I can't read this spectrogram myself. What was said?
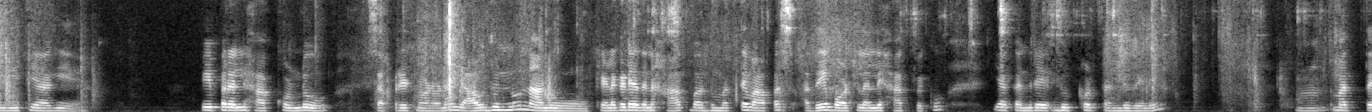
ಈ ರೀತಿಯಾಗಿ ಪೇಪರಲ್ಲಿ ಹಾಕ್ಕೊಂಡು ಸಪ್ರೇಟ್ ಮಾಡೋಣ. ಯಾವುದನ್ನು ನಾನು ಕೆಳಗಡೆ ಅದನ್ನು ಹಾಕಬಾರ್ದು, ಮತ್ತೆ ವಾಪಸ್ ಅದೇ ಬಾಟ್ಲಲ್ಲಿ ಹಾಕಬೇಕು. ಯಾಕಂದರೆ ದುಡ್ಡು ಕೊಟ್ಟು ತಂದಿದ್ದೀನಿ. ಮತ್ತು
